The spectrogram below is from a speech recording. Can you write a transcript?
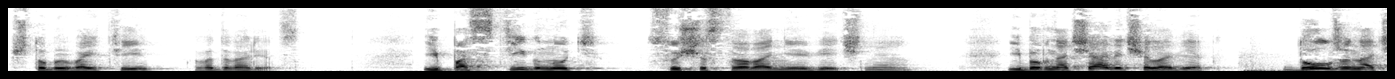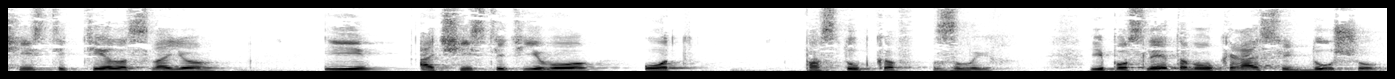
чтобы войти во дворец и постигнуть существование вечное, ибо вначале человек должен очистить тело свое и очистить его от поступков злых, и после этого украсить душу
